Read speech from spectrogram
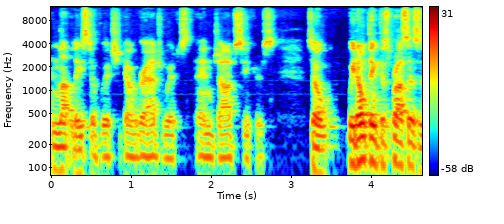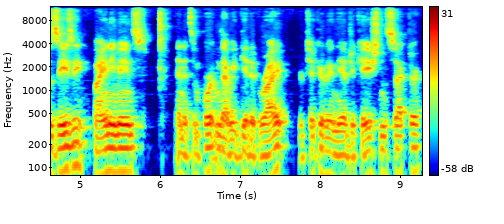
and not least of which young graduates and job seekers. So we don't think this process is easy by any means, and it's important that we get it right, particularly in the education sector.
